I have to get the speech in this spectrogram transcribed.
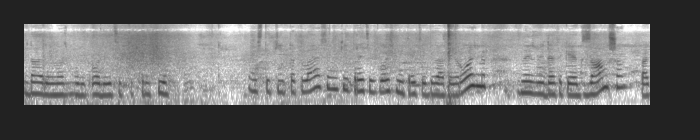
Далі у нас будуть, о, дивіться, ці круті. Ось такі теплесенькі, 38 39 розмір. Знизу йде такий як замша, так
